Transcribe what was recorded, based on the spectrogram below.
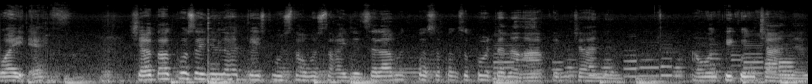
YF. Shoutout po sa inyo lahat guys. Kumusta, kumusta kayo dyan. Salamat po sa pagsuporta ng aking channel. Ang munti kong channel.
